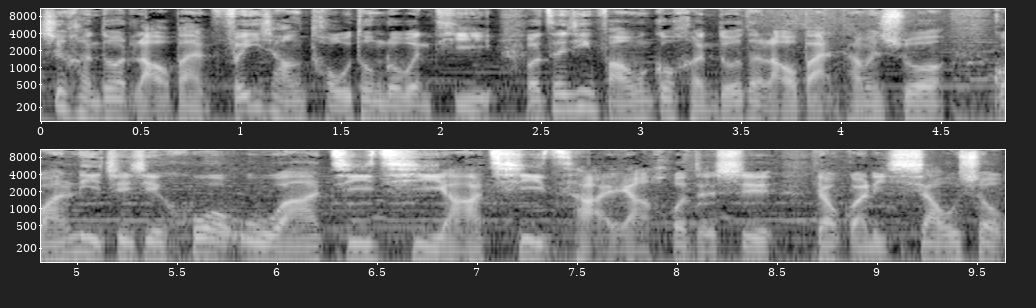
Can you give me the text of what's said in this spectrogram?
是很多老板非常头痛的问题。我曾经访问过很。多的老板，他们说管理这些货物啊、机器啊、器材呀，或者是要管理销售，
